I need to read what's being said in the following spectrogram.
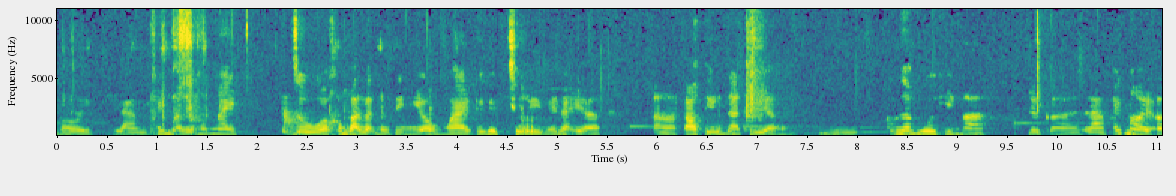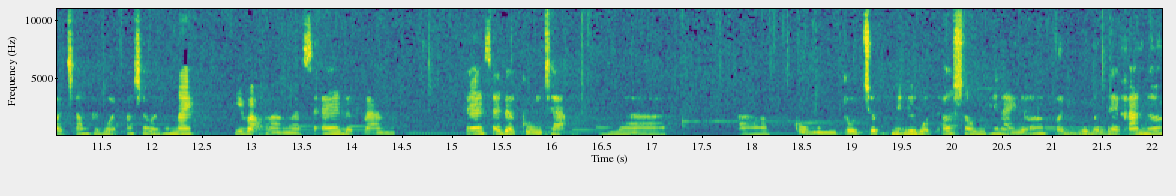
mời làm khách mời ngày hôm nay. Dù không bàn luận được gì nhiều ngoài cái việc chửi với lại uh, uh, to tiếng ra thì uh, cũng rất vui khi mà được uh, làm khách mời ở trong cái buổi talk show ngày hôm nay. Hy vọng rằng là sẽ được làm sẽ sẽ được cùng chạm uh, cùng tổ chức những cái buổi talk show như thế này nữa có những cái vấn đề khác nữa.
